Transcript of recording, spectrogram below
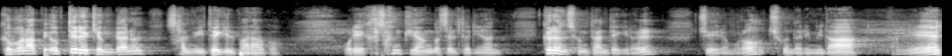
그분 앞에 엎드려 경배하는 삶이 되길 바라고 우리의 가장 귀한 것을 드리는 그런 성탄 되기를 주의 이름으로 축원드립니다. 아멘.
